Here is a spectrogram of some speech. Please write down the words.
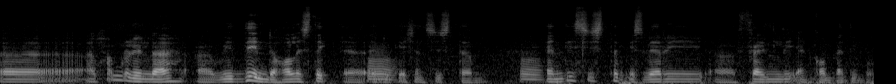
Uh, Alhamdulillah, uh, within the holistic uh, Mm. education system, Hmm. and this system is very uh, friendly and compatible.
